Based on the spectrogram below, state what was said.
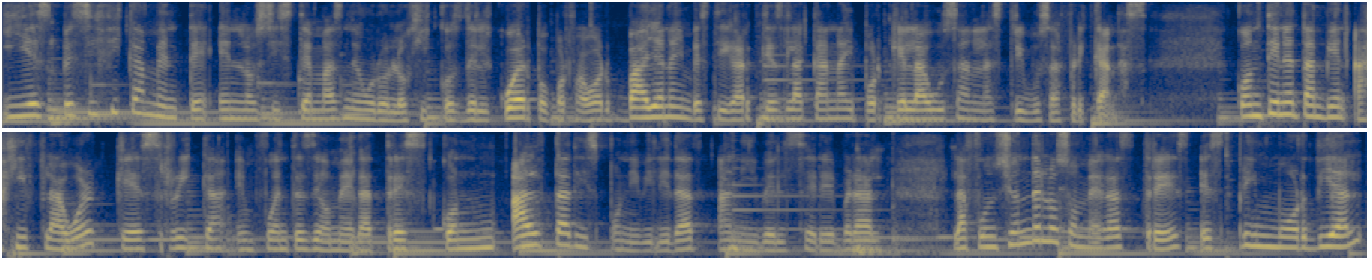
y específicamente en los sistemas neurológicos del cuerpo. Por favor, vayan a investigar qué es la cana y por qué la usan las tribus africanas. Contiene también ají flower, que es rica en fuentes de omega 3 con alta disponibilidad a nivel cerebral. La función de los omegas 3 es primordial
